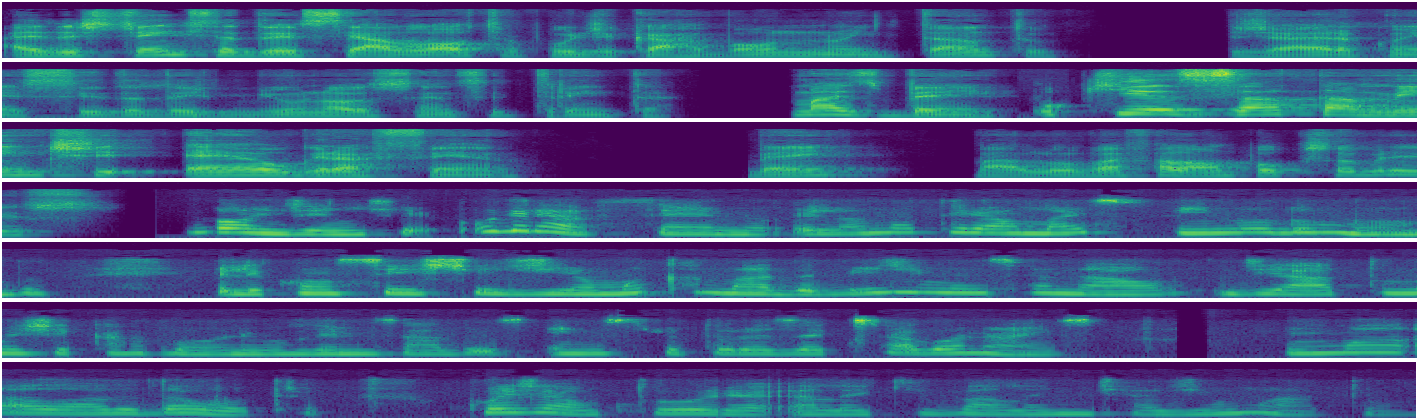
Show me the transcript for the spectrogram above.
A existência desse alótropo de carbono, no entanto, já era conhecida desde 1930. Mas bem, o que exatamente é o grafeno? Bem, Malu vai falar um pouco sobre isso. Bom, gente, o grafeno ele é o material mais fino do mundo. Ele consiste de uma camada bidimensional de átomos de carbono organizados em estruturas hexagonais, uma ao lado da outra, cuja altura ela é equivalente à de um átomo.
